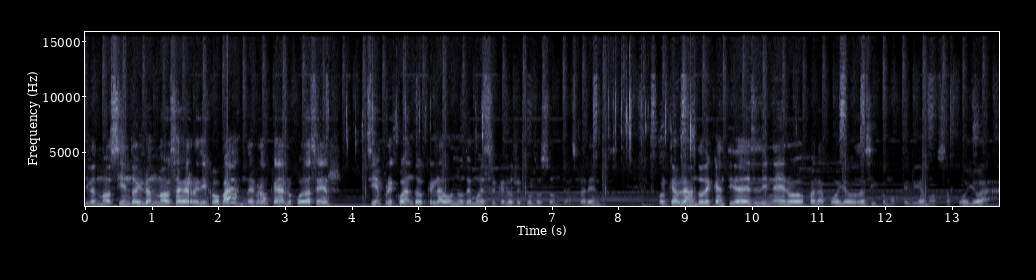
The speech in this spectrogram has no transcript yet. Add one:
Elon Musk, siendo Elon Musk, agarró y dijo, va, no hay bronca, lo puedo hacer, siempre y cuando que la ONU demuestre que los recursos son transparentes. Porque hablando de cantidades de dinero para apoyos así como que digamos apoyo a,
